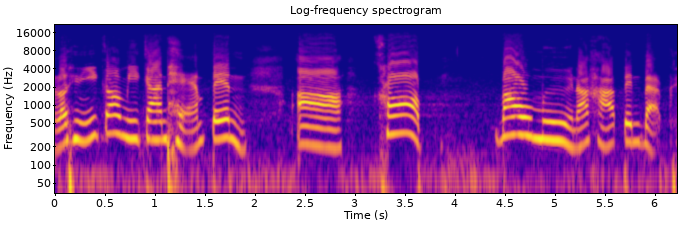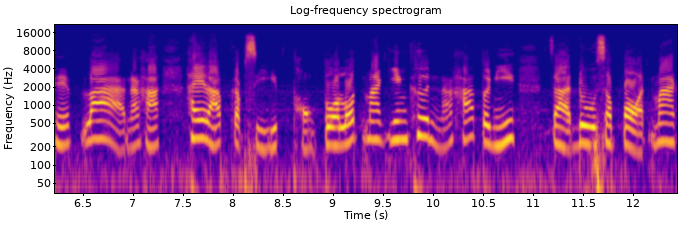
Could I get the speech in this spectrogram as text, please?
แล้วทีนี้ก็มีการแถมเป็นอ่าครอบเบ้ามือนะคะเป็นแบบเคฟล่านะคะ ให้รับกับสีของตัวรถมากยิ่งขึ้นนะคะ ตัวนี้จะดูสปอร์ตมาก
